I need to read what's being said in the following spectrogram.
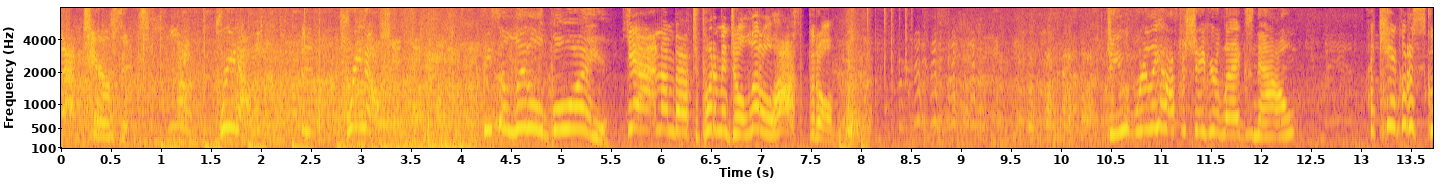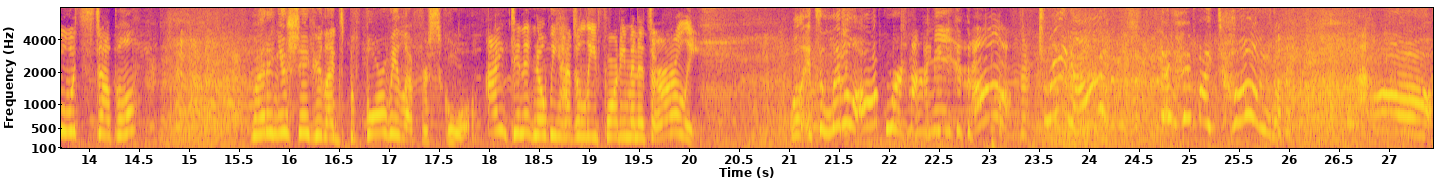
That tears it. Trina! Trina! He's a little boy. Yeah, and I'm about to put him into a little hospital. Do you really have to shave your legs now? I can't go to school with stubble. Why didn't you shave your legs before we left for school? I didn't know we had to leave 40 minutes early. Well, it's a little awkward for I me. get the- oh, Trina! That hit my tongue! Oh.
